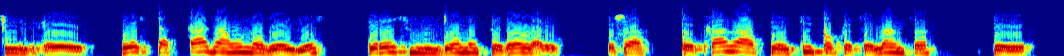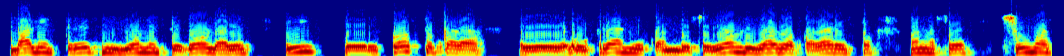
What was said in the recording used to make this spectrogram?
si, eh, cuesta cada uno de ellos tres millones de dólares. O sea por cada equipo que se lanza eh, vale tres millones de dólares y el costo para eh, Ucrania cuando se ve obligado a pagar esto van a ser sumas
